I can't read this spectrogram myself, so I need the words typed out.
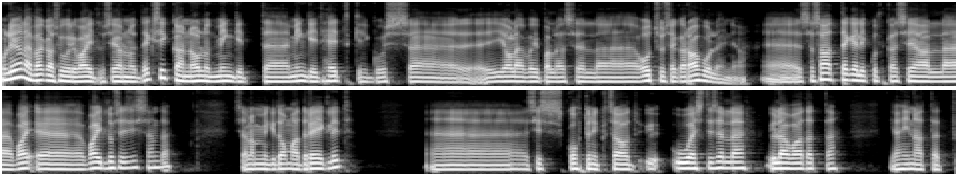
Mul ei ole väga suuri vaidlusi olnud, eks ikka on olnud mingid, äh, mingeid hetki, kus äh, ei ole võib-olla selle otsusega rahul, on ju. Äh, sa saad tegelikult ka seal vaidlusi sisse anda. seal on mingid omad reeglid. siis kohtunikud saavad uuesti selle üle vaadata ja hinnata, et,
